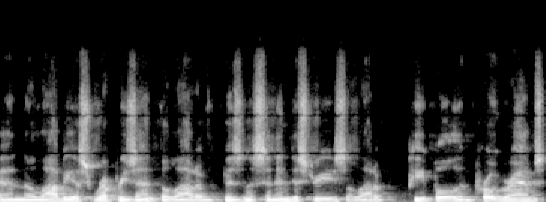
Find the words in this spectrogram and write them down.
and the lobbyists represent a lot of business and industries, a lot of people and programs,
